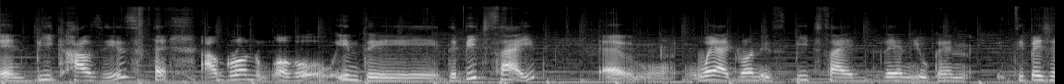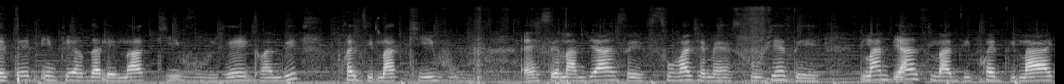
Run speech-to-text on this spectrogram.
and big houses. I've grown uh, in the the beach side. Um, where I grown is beach side. Then you can tu peux jeter pierre dans. J'ai grandi près du lac Kivu. C'est l'ambiance. Souvent je me souviens des l'ambiance là du près du lac.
